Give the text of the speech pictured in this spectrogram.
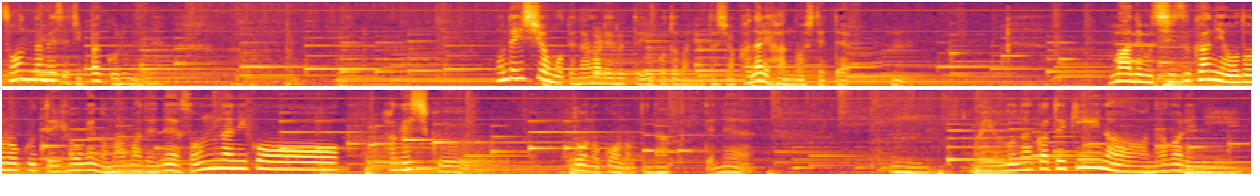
そんなメッセージいっぱい来るんでね。ほんで意思を持って流れるっていう言葉に私はかなり反応してて、うん、まあでも静かに驚くっていう表現のままでねそんなにこう激しくどうのこうのってなくってね、うん。まあ、世の中的な流れには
